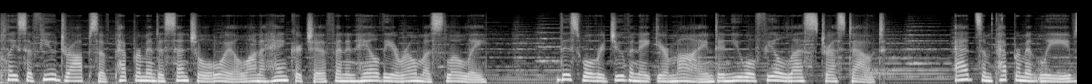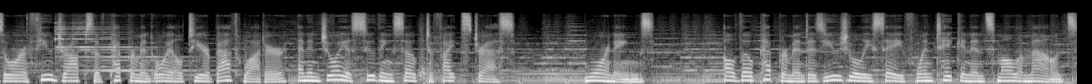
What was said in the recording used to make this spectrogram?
place a few drops of peppermint essential oil on a handkerchief and inhale the aroma slowly. This will rejuvenate your mind and you will feel less stressed out. Add some peppermint leaves or a few drops of peppermint oil to your bathwater, and enjoy a soothing soak to fight stress. Warnings. Although peppermint is usually safe when taken in small amounts,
